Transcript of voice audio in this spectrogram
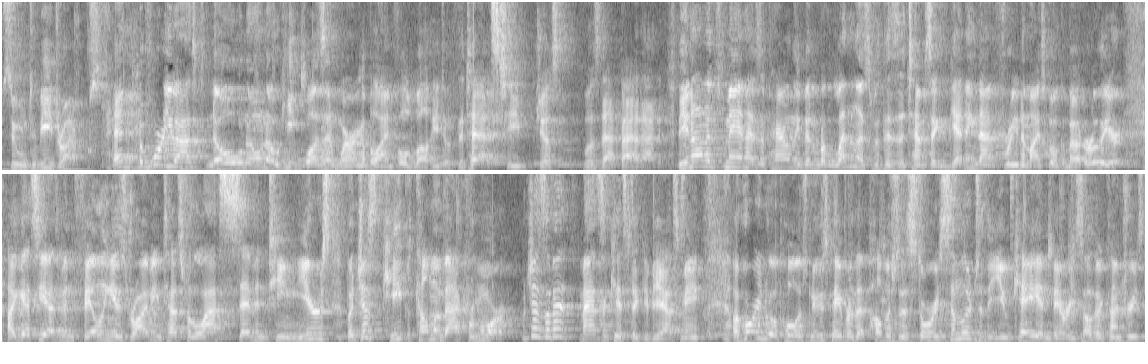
soon to be drivers. And before you ask, no, no, no, he wasn't wearing a blindfold while he took the test. He just was that bad at it. The anonymous man has apparently been relentless with his attempts at getting that freedom I spoke about earlier. I guess he has been failing his driving test for the last 17 years, but just keeps coming back for more, which is a bit masochistic if you ask me. According to a Polish newspaper that published this story similar to the UK and various other countries,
